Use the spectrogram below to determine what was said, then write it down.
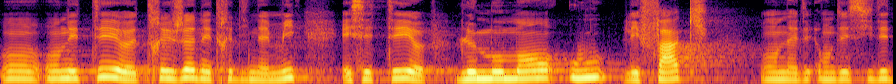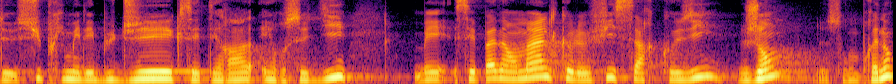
on, était euh, très jeunes et très dynamiques. Et c'était le moment où les facs on a on décidé de supprimer les budgets, etc. Et on se dit, mais c'est pas normal que le fils Sarkozy, Jean, de son prénom,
